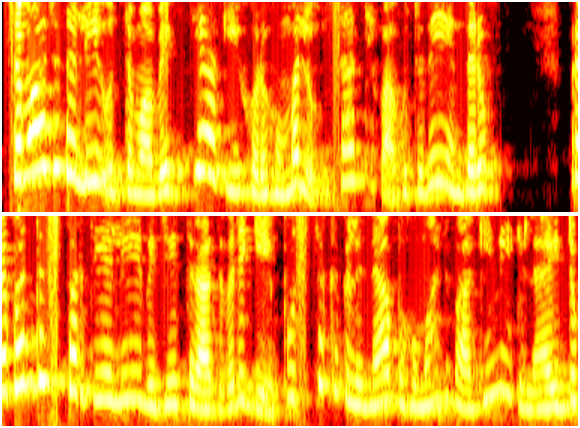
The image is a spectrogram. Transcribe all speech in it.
ಸಮಾಜದಲ್ಲಿ ಉತ್ತಮ ವ್ಯಕ್ತಿಯಾಗಿ ಹೊರಹೊಮ್ಮಲು ಸಾಧ್ಯವಾಗುತ್ತದೆ ಎಂದರು. ಪ್ರಬಂಧ ಸ್ಪರ್ಧೆಯಲ್ಲಿ ವಿಜೇತರಾದವರಿಗೆ ಪುಸ್ತಕಗಳನ್ನು ಬಹುಮಾನವಾಗಿ ನೀಡಲಾಯಿತು.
